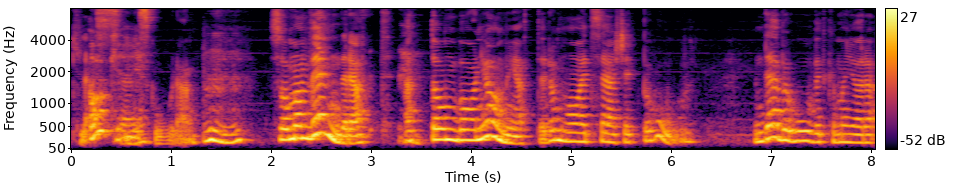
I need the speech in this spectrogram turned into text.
klass Okej. i skolan. Mm. Så om man vänder att, att de barn jag möter, de har ett särskilt behov. Men det behovet kan man göra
